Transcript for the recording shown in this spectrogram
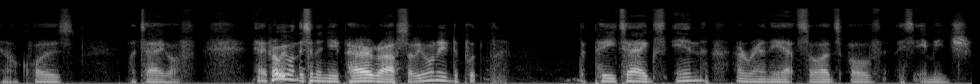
And I'll close my tag off. Now you probably want this in a new paragraph, so we will need to put the P tags in around the outsides of this image.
